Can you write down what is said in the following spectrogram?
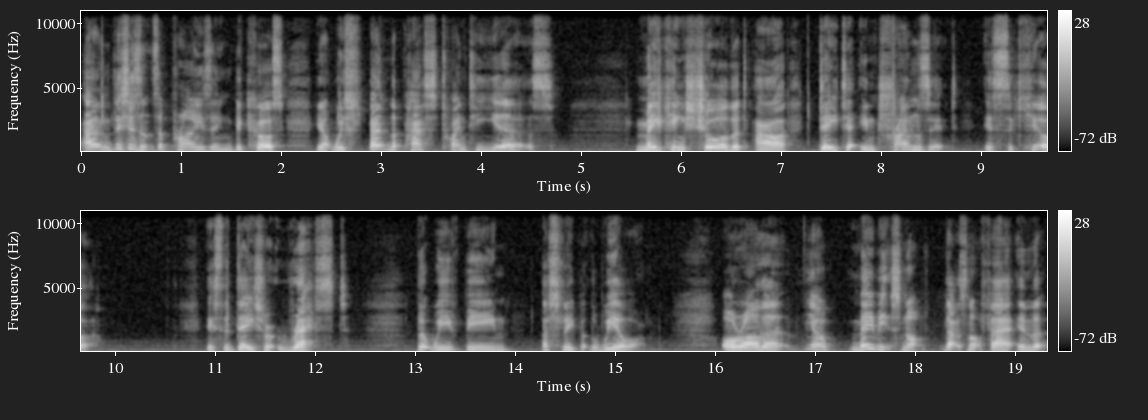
And this isn't surprising because you know, we've spent the past 20 years making sure that our data in transit is secure. It's the data at rest that we've been asleep at the wheel on. Or rather, you know, maybe it's not that's not fair in that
